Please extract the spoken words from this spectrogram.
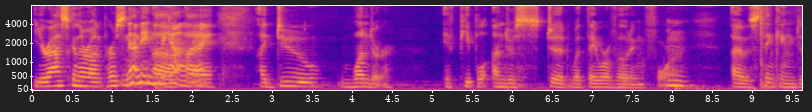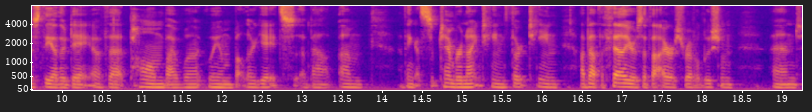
you're asking the wrong person. I mean, we Uh, can't, I, right? I do wonder if people understood what they were voting for. Mm. I was thinking just the other day of that poem by William Butler Yeats about, um, I think it's September 1913, about the failures of the Irish Revolution. And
